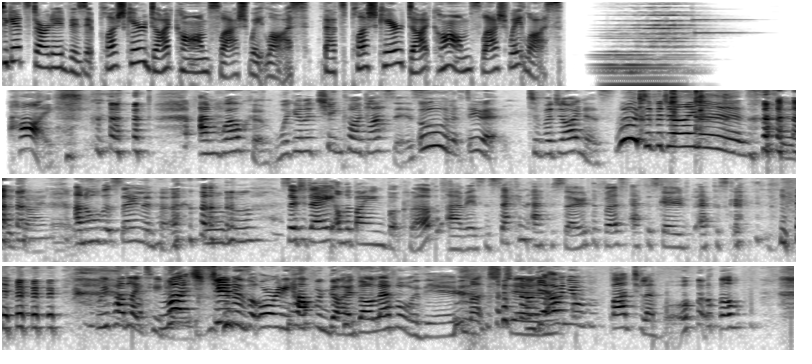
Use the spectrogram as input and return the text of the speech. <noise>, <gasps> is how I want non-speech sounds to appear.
To get started, visit plushcare.com slash weight loss. That's plushcare.com slash weight loss. Hi, <laughs> and welcome. We're going to chink our glasses Oh, let's do it. To vaginas Woo, to vaginas. <laughs> to vaginas. and all that's sail in her. Uh-huh. <laughs> so today on the Banging Book Club, um, it's the second episode, the first episode. Episode. <laughs> We've had like two Much drinks. gin has already happened, guys. I'll level with you. Much I'll gin. get on your badge level.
